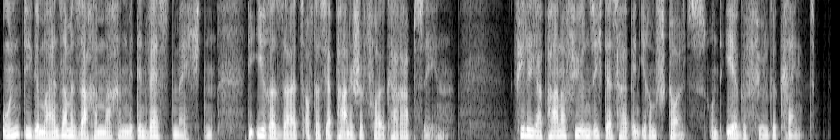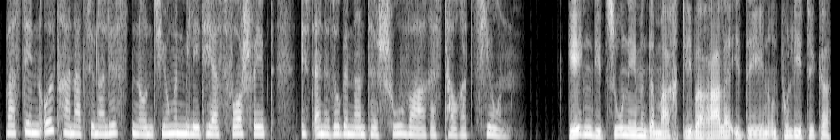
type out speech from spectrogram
Und die gemeinsame Sache machen mit den Westmächten, die ihrerseits auf das japanische Volk herabsehen. Viele Japaner fühlen sich deshalb in ihrem Stolz und Ehrgefühl gekränkt. Was den Ultranationalisten und jungen Militärs vorschwebt, ist eine sogenannte Showa-Restauration. Gegen die zunehmende Macht liberaler Ideen und Politiker,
